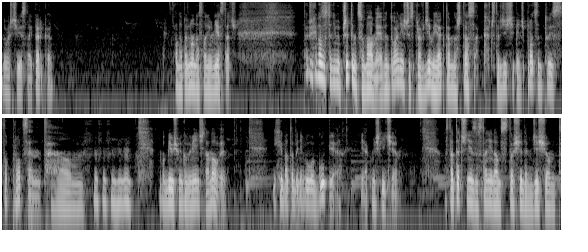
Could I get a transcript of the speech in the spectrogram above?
właściwie snajperkę. A na pewno nas na nią nie stać. Także chyba zostaniemy przy tym, co mamy. Ewentualnie jeszcze sprawdzimy, jak tam nasz tasak. 45%, tu jest 100%. Um, moglibyśmy go wymienić na nowy. I chyba to by nie było głupie, jak myślicie. Ostatecznie zostanie nam 170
